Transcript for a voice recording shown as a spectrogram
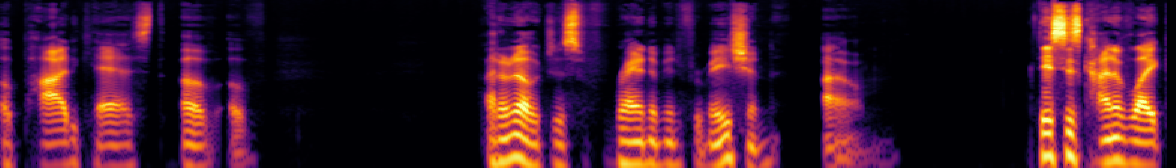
a podcast of of I don't know, just random information. Um, this is kind of like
